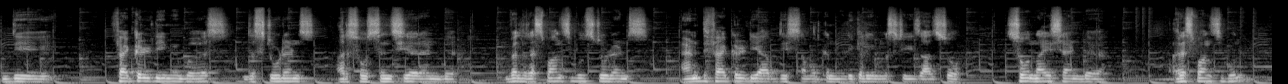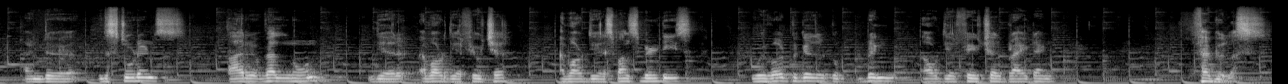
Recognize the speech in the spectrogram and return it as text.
The faculty members, the students are so sincere and uh, well responsible students, and the faculty of the Samarkand Medical University is also so nice and uh, responsible. And uh, the students are well known their about their future, about their responsibilities, we work together to bring out their future bright and fabulous.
